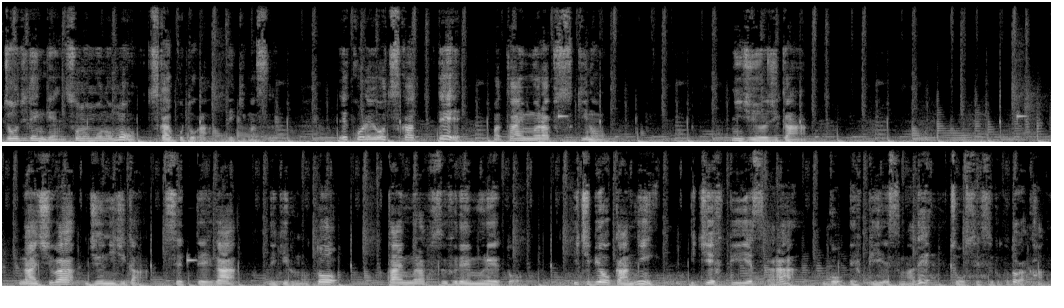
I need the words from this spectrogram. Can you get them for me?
常時電源そのものも使うことができます。で、これを使って、まあ、タイムラプス機能、24時間、ないしは12時間設定ができるのと、タイムラプスフレームレート、1秒間に 1fps から 5fps まで調整することが可能。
